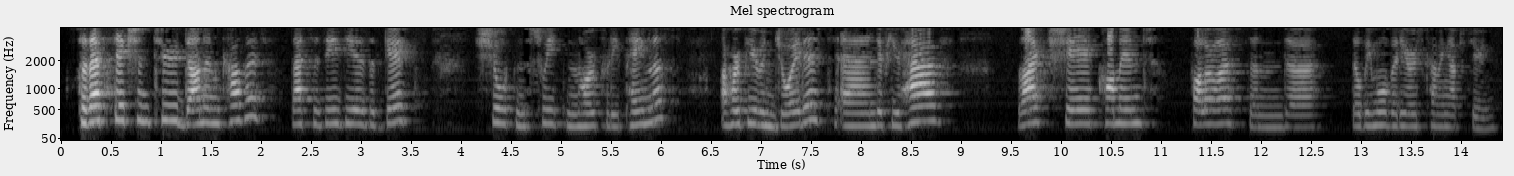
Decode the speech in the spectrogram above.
So that's section two done and covered. That's as easy as it gets, short and sweet and hopefully painless. I hope you've enjoyed it and if you have, like, share, comment, follow us and uh, there'll be more videos coming up soon.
